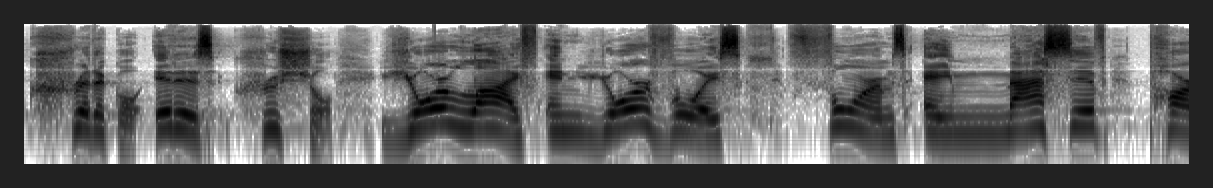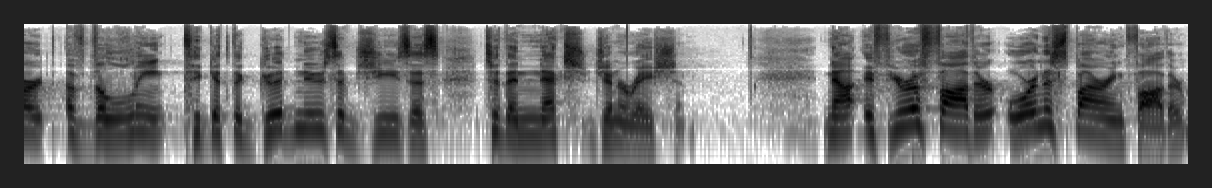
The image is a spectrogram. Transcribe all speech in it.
critical. It is crucial. Your life and your voice forms a massive part of the link to get the good news of Jesus to the next generation. Now, if you're a father or an aspiring father,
